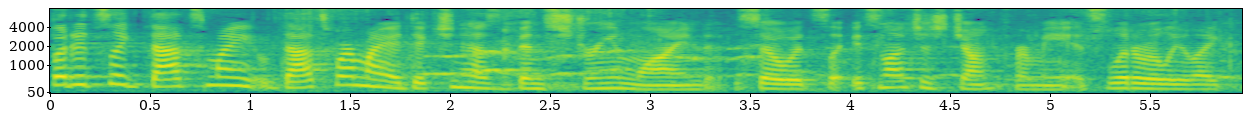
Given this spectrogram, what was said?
but it's like that's my that's where my addiction has been streamlined. So it's like it's not just junk for me. It's literally like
